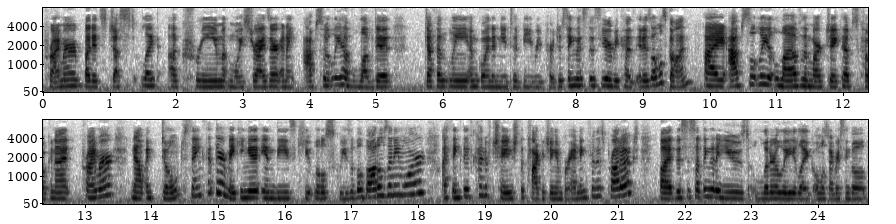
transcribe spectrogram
primer, but it's just like a cream moisturizer and I absolutely have loved it definitely am going to need to be repurchasing this this year because it is almost gone. I absolutely love the Marc Jacobs Coconut Primer. Now, I don't think that they're making it in these cute little squeezable bottles anymore. I think they've kind of changed the packaging and branding for this product, but this is something that I used literally like almost every single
